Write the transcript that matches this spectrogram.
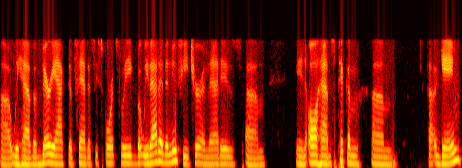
Uh, we have a very active fantasy sports league, but we've added a new feature, and that is um, in All Habs Pick'em um, uh, game.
